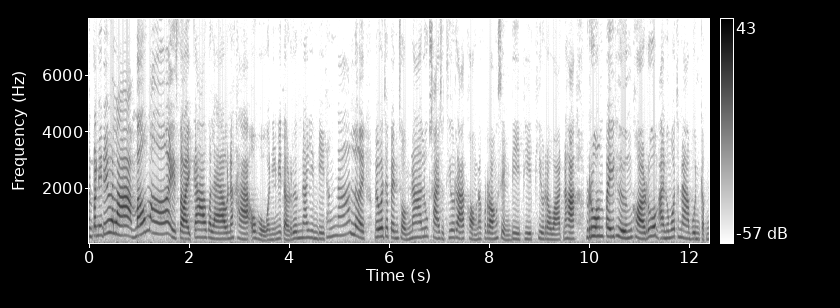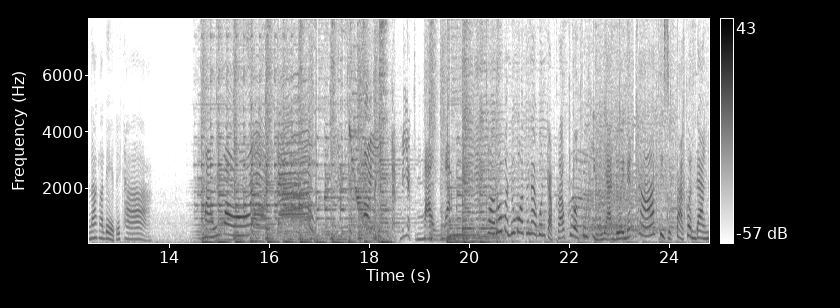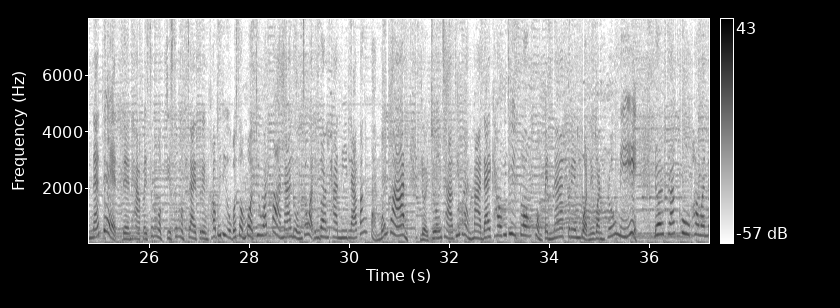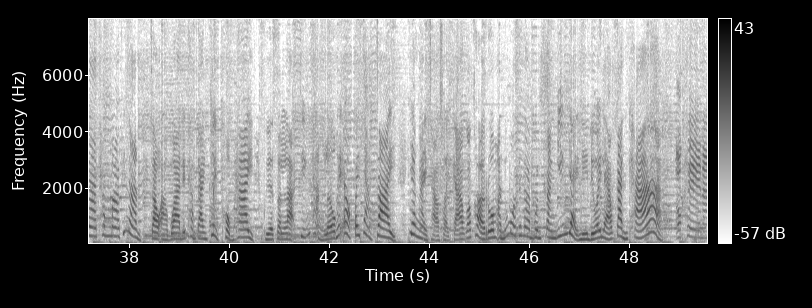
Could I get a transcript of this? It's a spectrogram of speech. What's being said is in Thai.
ส่วนตอนนี้ได้เวลาเมาส์มอยซอยก้าวกันแล้วนะคะ โอ้โห วันนี้มีแต่เรื่องน่ายินดีทั้งนั้นเลย ไม่ว่าจะเป็นโฉมหน้าลูกชายสุดที่รักของนักร้องเสียงดีพีทพีรวัตรนะคะ รวมไปถึงขอร่วมอนุโมทนาบุญกับนาคณเดชด้วยค่ะ เมามอยไอ้แบบไม่อยากจะเมา ทนาบุญกับครอบครัวครูกิมยาด้วยนะคะที่สุปตาคนดังณเดชเดินทางไปสงบจิตสงบใจเตรียมเข้าพิธีอุปสมบทที่วัดป่านาหลวงจังหวัดอุดรธานีแล้วตั้งแต่เมื่อวาน โดยช่วงเช้าที่ผ่านมาได้เข้าพิธีปลงผมเป็นหน้าเตรียมบวชในวันพรุ่งนี้ โดยพระครูภาวนาธรรมาพินันเจ้าอาวาสได้ทำการกลิดผมให้ เพื่อสละทิ้งถังโลกให้ออกไปจากใจ ยังไงชาวซอยก้าวก็ขอร่วมอนุโมทนาบุญครั้งยิ่งใหญ่นี้ด้วยแล้วกันค่ะ โอเคนะ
